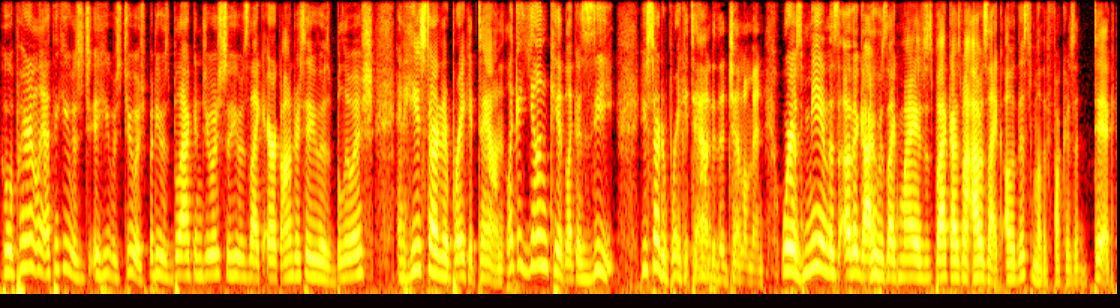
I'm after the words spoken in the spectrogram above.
who apparently I think he was he was Jewish, but he was black and Jewish, so he was like Eric Andre said he was bluish, and he started to break it down like a young kid, like a Z. He started to break it down to the gentleman. Whereas me and this other guy who was like my age, this black guy's my, I was like, oh, this motherfucker's a dick.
